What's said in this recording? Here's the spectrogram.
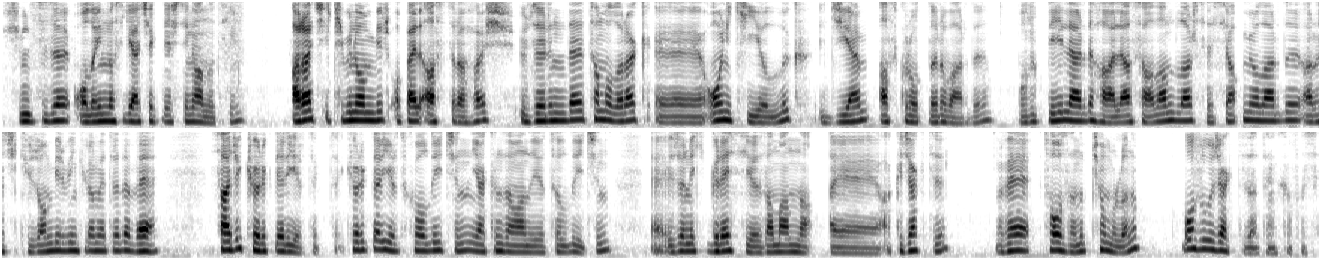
Şimdi size olayın nasıl gerçekleştiğini anlatayım. Araç 2011 Opel Astra H. Üzerinde tam olarak e, 12 yıllık GM askrotları vardı. Bozuk değillerdi, hala sağlamdılar, ses yapmıyorlardı. Araç 211 bin kilometrede ve sadece körükleri yırtıktı. Körükleri yırtık olduğu için, yakın zamanda yırtıldığı için üzerindeki gres yağı zamanla akacaktı. Ve tozlanıp, çamurlanıp bozulacaktı zaten kafası.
